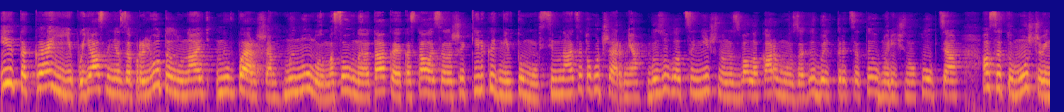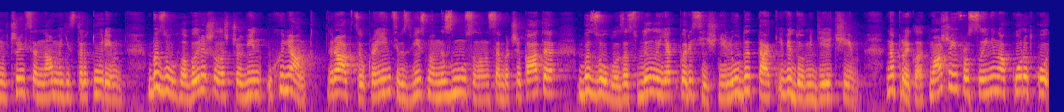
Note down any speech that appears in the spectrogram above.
і таке її пояснення за прильоти лунають не вперше. Минулої масовної атаки, яка сталася лише кілька днів тому, 17 червня, безугла цинічно назвала кармою загибель 31-річного хлопця. А все тому, що він вчився на магістратурі. Безугла вирішила, що він ухилянт. Реакція українців, звісно, не змусила на себе чекати. Безугло засудили як пересічні люди, так і відомі діячі. Наприклад, Маша Єфросиніна коротко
